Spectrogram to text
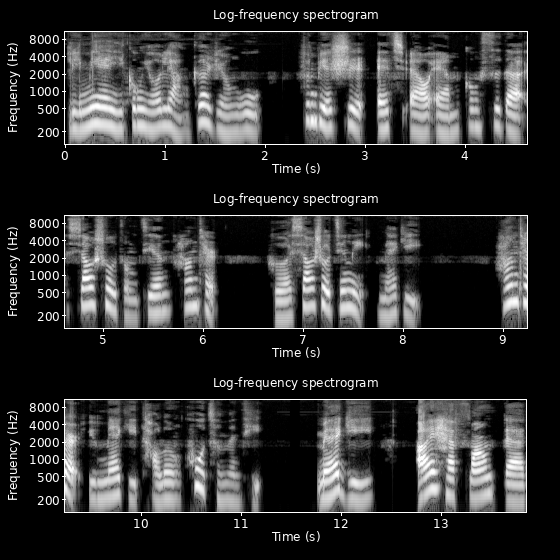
里面一共有两个人物，分别是 HLM 公司的销售总监 Hunter。和销售经理 Maggie。Hunter 与 Maggie 讨论库存问题。Maggie, I have found that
